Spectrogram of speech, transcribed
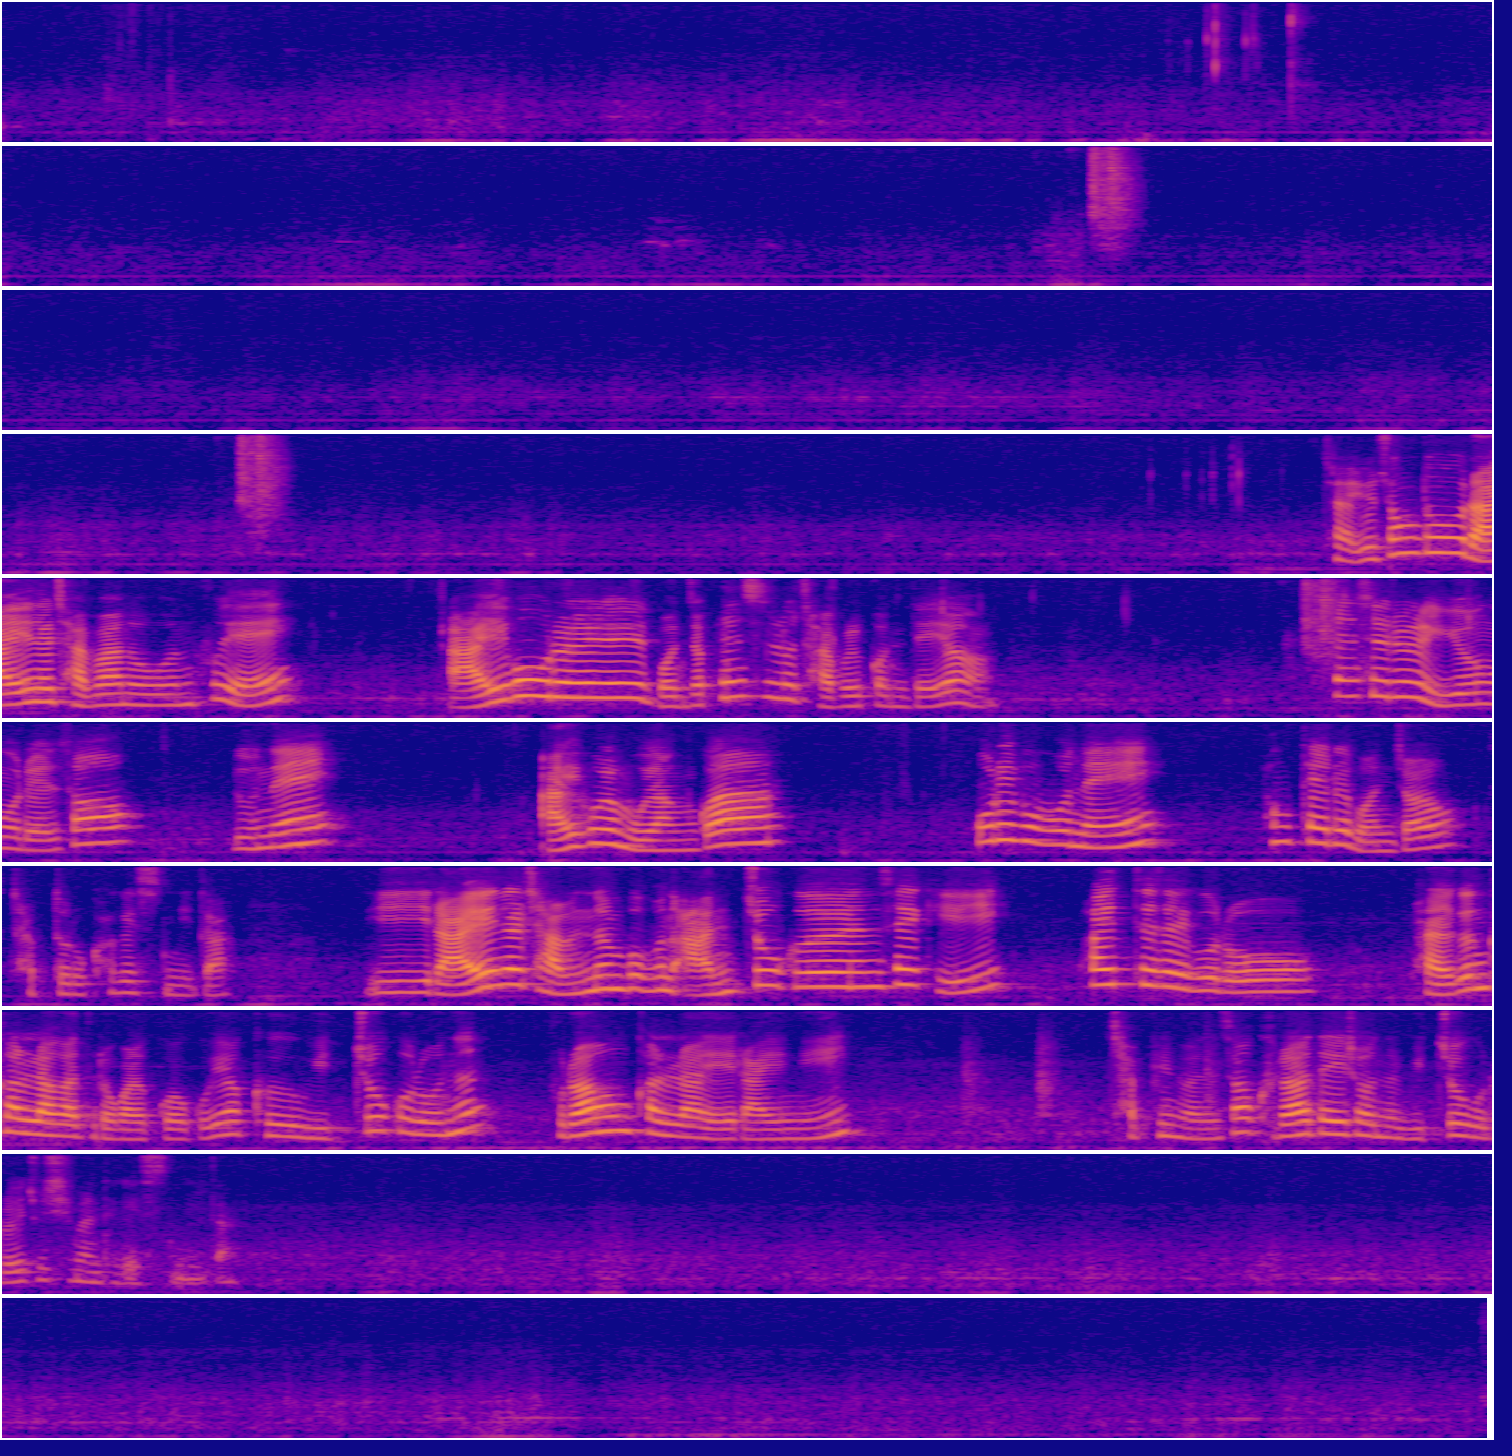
자, 이 정도 라인을 잡아 놓은 후에 아이홀을 먼저 펜슬로 잡을 건데요. 펜슬을 이용을 해서 눈에 아이홀 모양과 꼬리 부분의 형태를 먼저 잡도록 하겠습니다. 이 라인을 잡는 부분 안쪽은 색이 화이트색으로 밝은 컬러가 들어갈 거고요. 그 위쪽으로는 브라운 컬러의 라인이 잡히면서 그라데이션을 위쪽으로 해주시면 되겠습니다.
